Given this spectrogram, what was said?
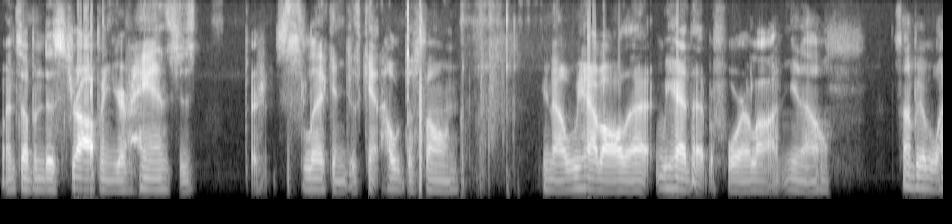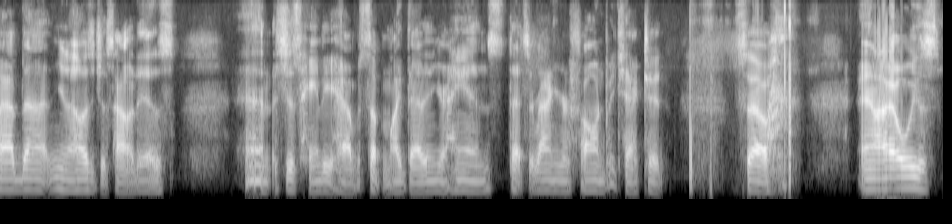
when something just drop and your hands just are slick and just can't hold the phone. You know we have all that we had that before a lot you know. Some people have that you know it's just how it is. And it's just handy to have something like that in your hands that's around your phone protected. So and I always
